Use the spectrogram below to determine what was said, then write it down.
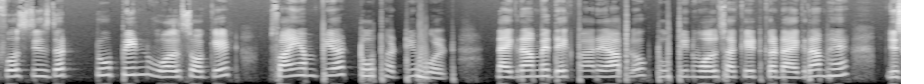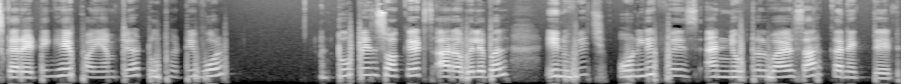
first is the two pin wall socket five ampere two thirty volt diagram में देख पा रहे हैं आप लोग। टू पिन वॉल सर्किट का डायग्राम है, जिसका रेटिंग है five ampere, two thirty volt. Two pin sockets are available, in which only phase and neutral wires are connected.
